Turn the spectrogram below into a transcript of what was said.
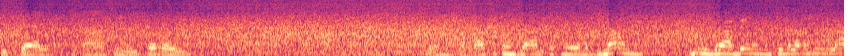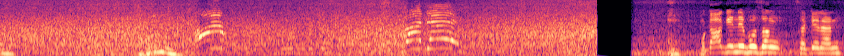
si Kel at saka si Nito Roy ang dyan kasi maginaw Hmm, grabe, medyo malakas yung ulan. Hmm. Ah! Buddy! Makaagi ni boss ang sakyanan?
